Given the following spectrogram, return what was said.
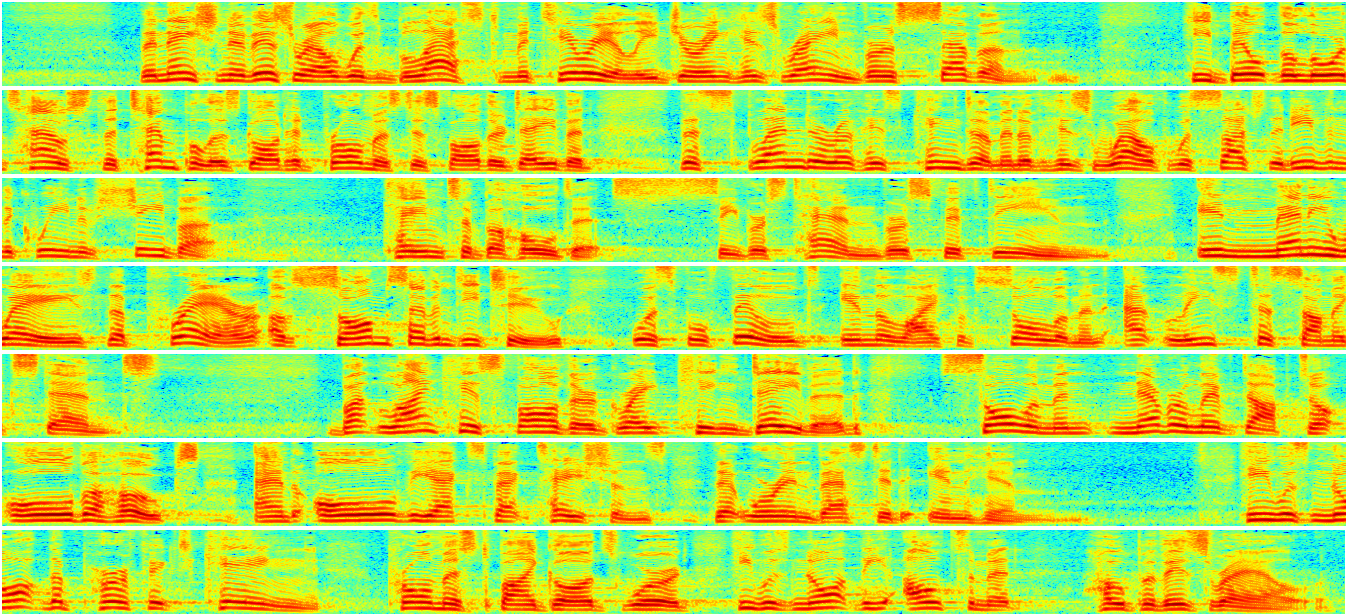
The nation of Israel was blessed materially during his reign. Verse 7. He built the Lord's house, the temple, as God had promised his father David. The splendor of his kingdom and of his wealth was such that even the queen of Sheba came to behold it. See verse 10, verse 15. In many ways, the prayer of Psalm 72 was fulfilled in the life of Solomon, at least to some extent. But like his father, great King David, Solomon never lived up to all the hopes and all the expectations that were invested in him. He was not the perfect king promised by God's word, he was not the ultimate hope of Israel.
